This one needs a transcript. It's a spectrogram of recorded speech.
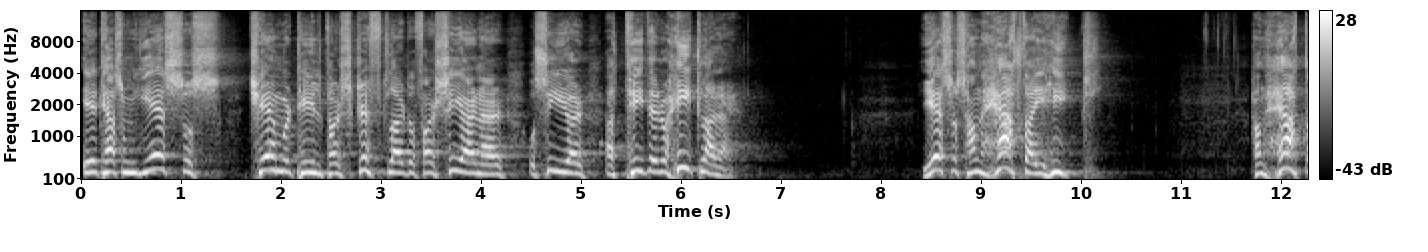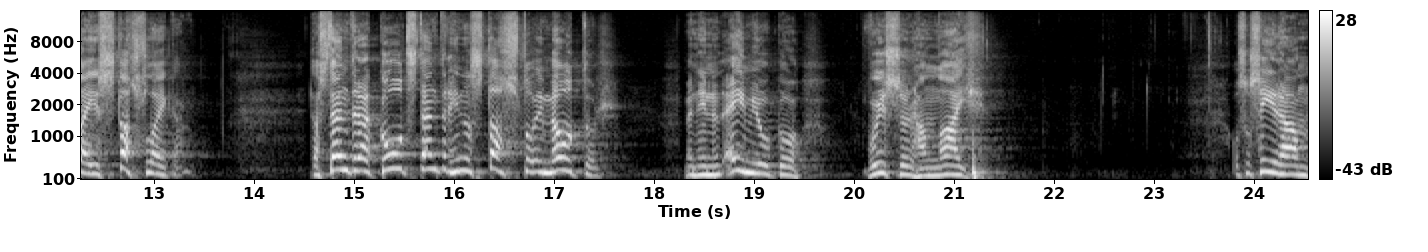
er det som Jesus kommer til tar skriftlært og farsierne og sier at tid er og hiklare. Jesus han heta i hikl. Han heta i stoltløyga. Det stender at god stender hinn stolt og i møter, men hinn eimjog og viser han nei. Og så sier han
